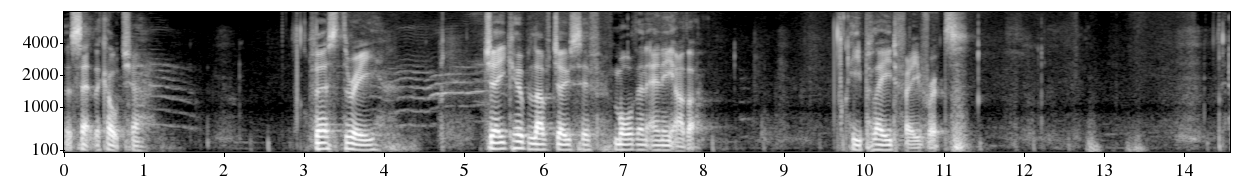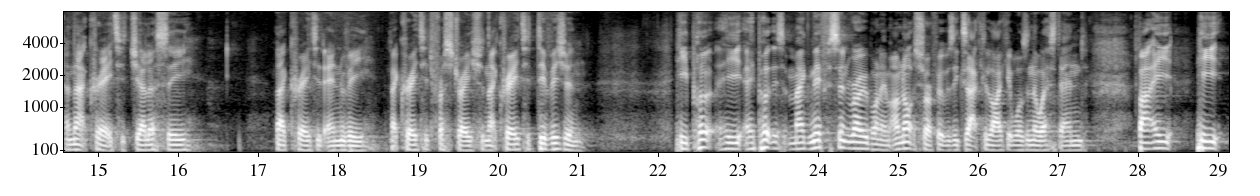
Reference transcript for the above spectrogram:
that set the culture. Verse 3 Jacob loved Joseph more than any other. He played favorites. And that created jealousy, that created envy, that created frustration, that created division he put, he, he put this magnificent robe on him. I'm not sure if it was exactly like it was in the West End, but he, he,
